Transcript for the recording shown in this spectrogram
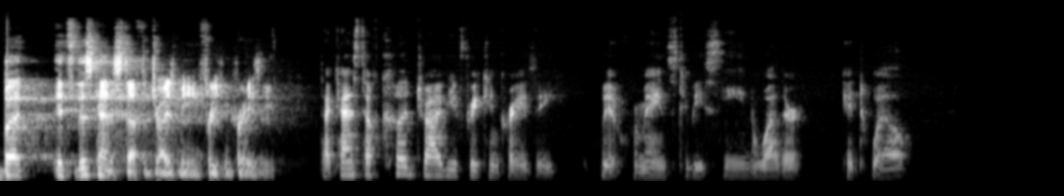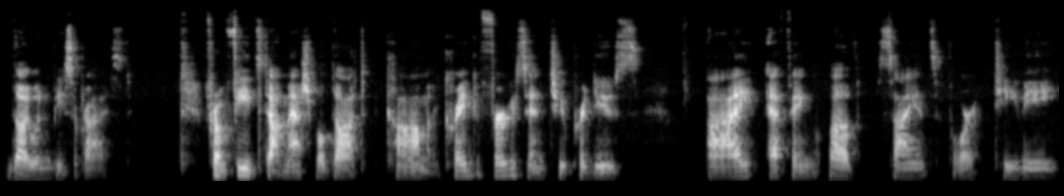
But it's this kind of stuff that drives me freaking crazy. That kind of stuff could drive you freaking crazy. It remains to be seen whether it will, though I wouldn't be surprised. From feeds.mashable.com, Craig Ferguson to produce I effing love science for TV.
